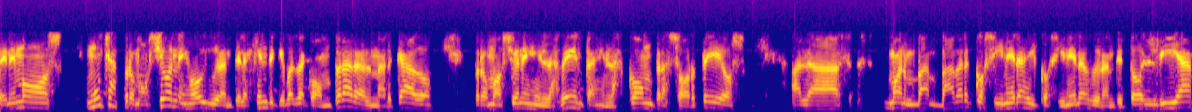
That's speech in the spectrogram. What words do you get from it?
tenemos muchas promociones hoy durante la gente que vaya a comprar al mercado, promociones en las ventas, en las compras, sorteos. A las, bueno, va, a haber cocineras y cocineras durante todo el día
